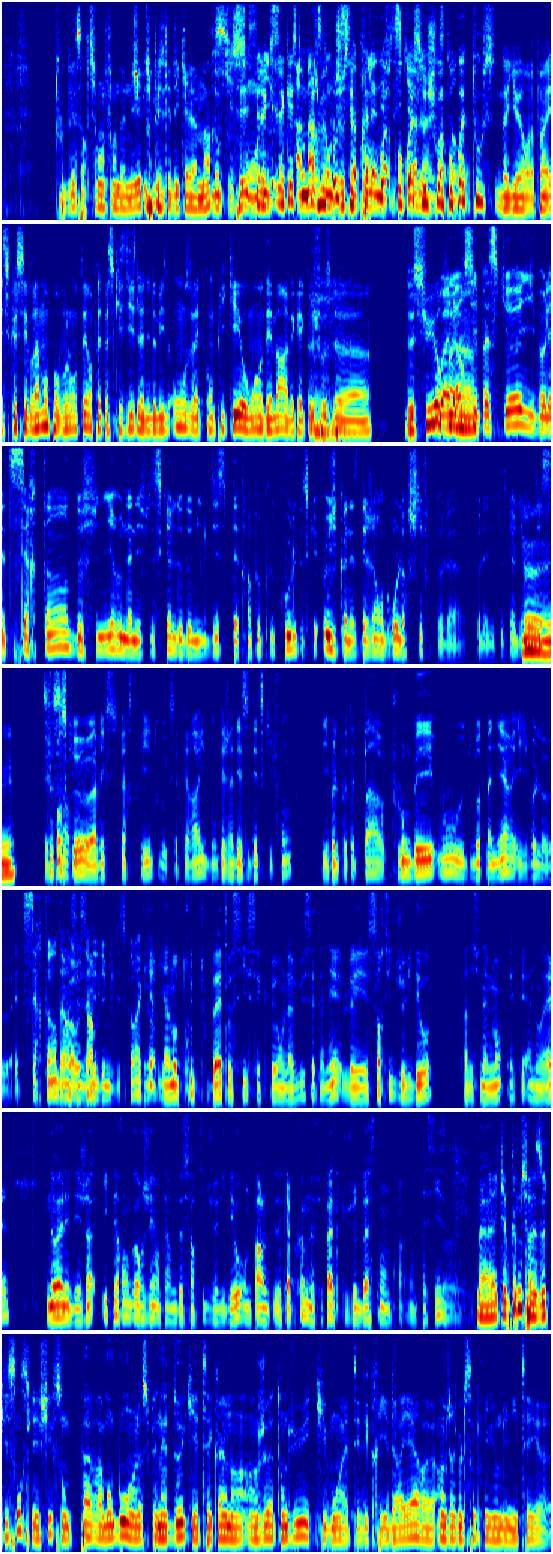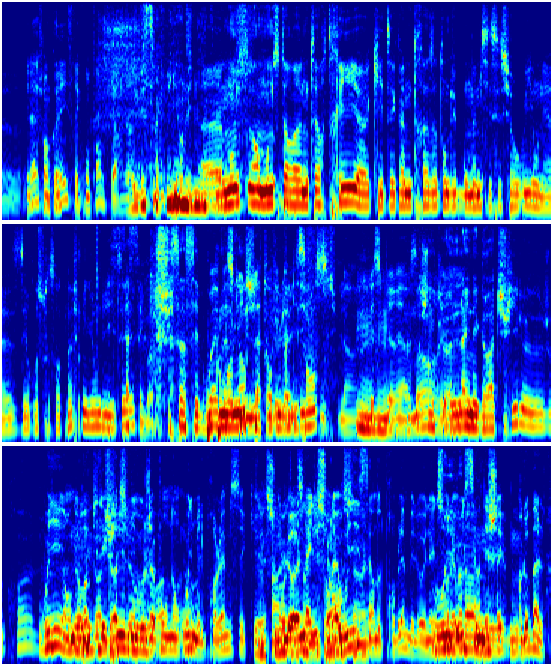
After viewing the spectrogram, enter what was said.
Tout devait sortir en fin d'année, tout je- était décalé à mars. Donc, C'est la, la question à mars, que je me pose, juste c'est après l'année pourquoi, pourquoi ce choix histoire Pourquoi de- tous d'ailleurs? Enfin, est-ce que c'est vraiment pour volonté en fait parce qu'ils se disent l'année 2011 va être compliquée, au moins on démarre avec quelque chose de, de sûr? Ou enfin, alors euh, c'est parce que ils veulent être certains de finir une année fiscale de 2010 peut-être un peu plus cool parce que eux ils connaissent déjà en gros leurs chiffres de la de l'année fiscale ouais, 2010. ouais, ouais. Et je pense ça. que euh, avec Super Street ou etc ils ont déjà des idées de ce qu'ils font. Ils veulent peut-être pas euh, plomber ou d'une autre manière ils veulent euh, être certains d'avoir une année simple. 2010 correcte. Il y, a, hein. il y a un autre truc tout bête aussi, c'est qu'on l'a vu cette année, les sorties de jeux vidéo traditionnellement étaient à Noël. Noël est déjà hyper engorgé en termes de sorties de jeux vidéo. On ne parle de Capcom, ne fait pas que du jeu de baston, on le, précise. Bah, Capcom sur les autres licences, les chiffres sont pas vraiment bons. Hein. Lost Planet 2 qui était quand même un, un jeu attendu et qui bon a été décrié derrière, euh, 1,5 million d'unités. euh, Et là, j'en connais, il serait content de faire 1,5 millions d'unités. Euh, Monster, non, Monster Hunter 3 euh, qui était quand même très attendu. Bon, même si c'est sur Wii, on est à 0,69 millions d'unités. ça, c'est moche. Ça, c'est Ouais, beaucoup parce moins bien, surtout vu la licence. fous. Mhm. À Euh, mort. sachant que et- online est gratuit, le, je crois. le- Oui, en le- Europe, il est gratuit, au Japon, non. Oui, mais le problème, c'est que le online sur la Wii, ouais. c'est un autre problème, mais le online Oui, sur la Wii, c'est un échec bon. global.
